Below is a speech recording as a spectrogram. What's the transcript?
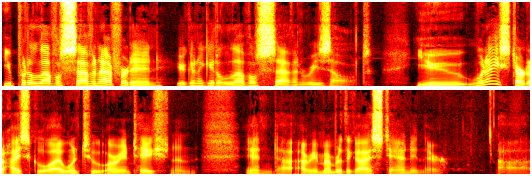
You put a level 7 effort in, you're going to get a level 7 result. You when I started high school, I went to orientation and and uh, I remember the guy standing there. Uh,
